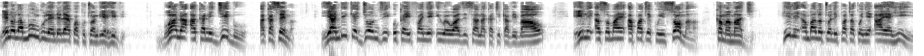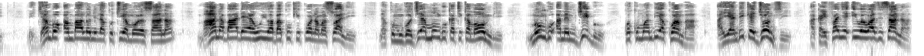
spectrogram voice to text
neno la mungu laendelea kwa kutwambia hivi. Bwana akanijibu akasema iandike jonzi ukaifanye iwe wazi sana katika vibao ili asomaye apate kuisoma kama maji. Hili ambalo twalipata kwenye aya hii ni jambo ambalo ni la kutia moyo sana maana baada ya huyu habakuki kuwa na maswali na kumngojea mungu katika maombi mungu amemjibu kwa kumwambia kwamba aiandike jonzi akaifanye iwe wazi sana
